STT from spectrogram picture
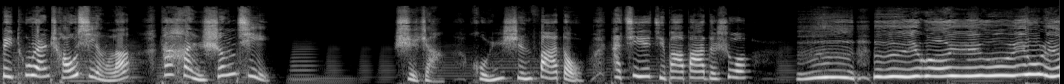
被突然吵醒了，他很生气。市长浑身发抖，他结结巴巴的说。嗯，一个幽幽灵。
